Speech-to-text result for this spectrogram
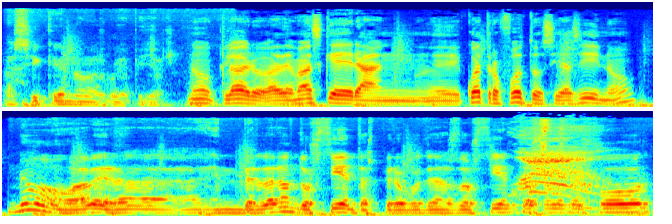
Así que no las voy a pillar. No, claro, además que eran eh, cuatro fotos y así, ¿no? No, a ver, en verdad eran 200, pero de las 200 a lo mejor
